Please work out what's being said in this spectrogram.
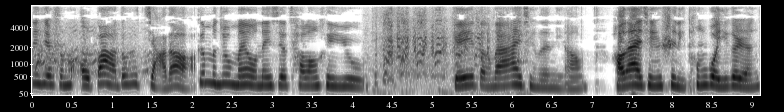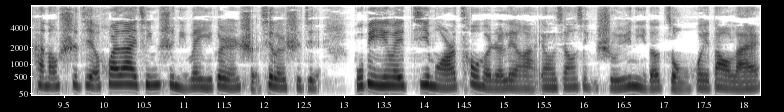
那些什么欧巴都是假的，根本就没有那些苍狼黑 you。给等待爱情的你啊，好的爱情是你通过一个人看到世界，坏的爱情是你为一个人舍弃了世界。不必因为寂寞而凑合着恋爱，要相信属于你的总会到来。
